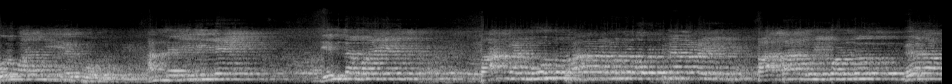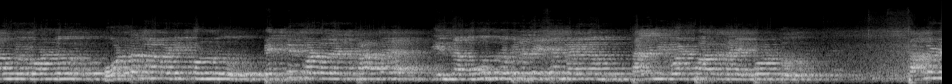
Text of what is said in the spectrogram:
உருவாக்கி இருப்போம் அந்த நிலையிலே எந்த முறையில் தாங்கள் மூன்று பாராளுமன்ற உறுப்பினர்களை காத்தாங்குடி கொண்டு ஏறாவூர் கொண்டு ஓட்டமாவடி கொண்டு பெற்றுக் கொள்வதற்காக இந்த மூன்று பிரதேசங்களிலும் தலைமை வேட்பாளர்களை போட்டு தமிழ்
